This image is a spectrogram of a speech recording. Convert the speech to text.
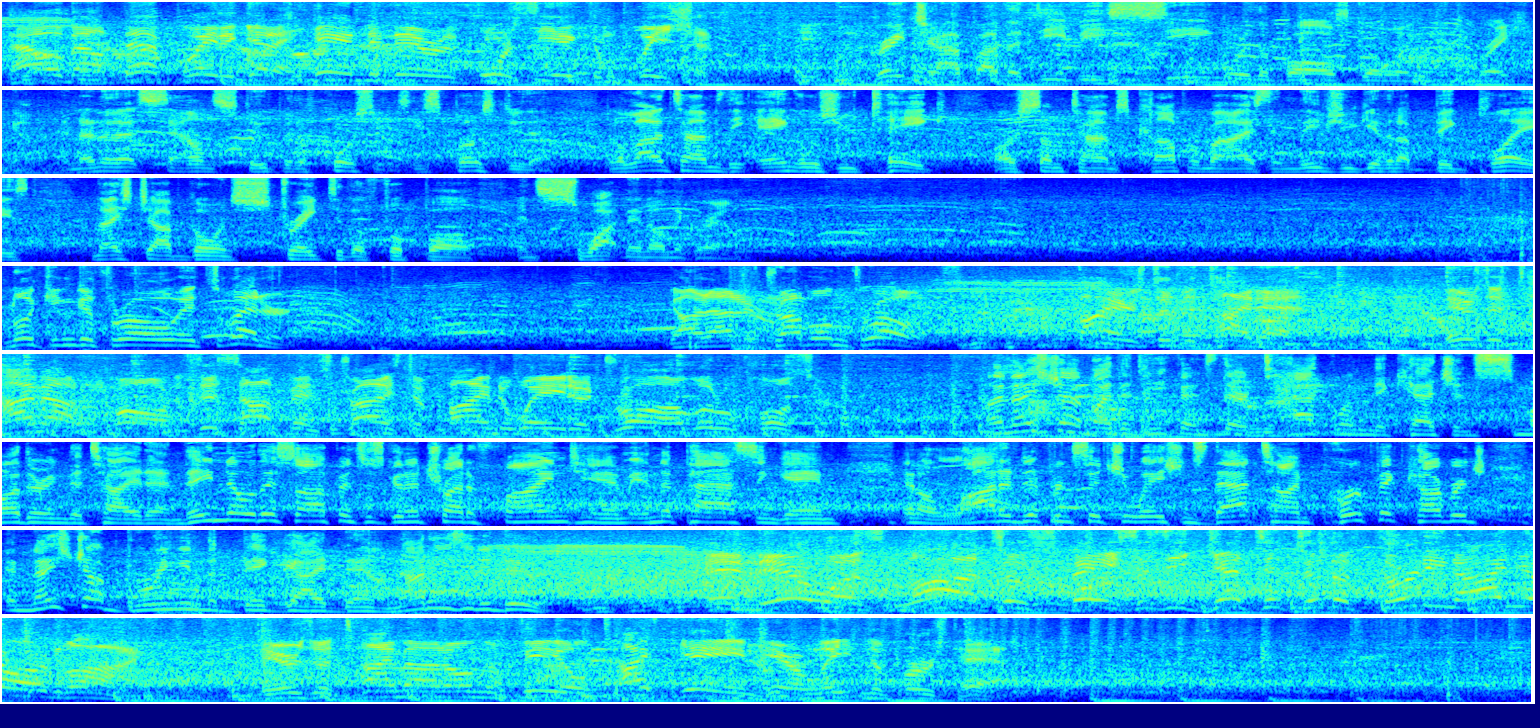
How about that play to get a hand in there and force the incompletion? Great job by the DB seeing where the ball's going and breaking up. And I know that sounds stupid. Of course he is. He's supposed to do that. But a lot of times the angles you take are sometimes compromised and leaves you giving up big plays. Nice job going straight to the football and swatting it on the ground. Looking to throw, it's Leonard. Got out of trouble and throws. Fires to the tight end. There's a timeout called as this offense tries to find a way to draw a little closer. A nice job by the defense there tackling the catch and smothering the tight end. They know this offense is going to try to find him in the passing game in a lot of different situations. That time, perfect coverage and nice job bringing the big guy down. Not easy to do. And there was lots of space as he gets it to the 39-yard line. There's a timeout on the field. Tight game here late in the first half.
